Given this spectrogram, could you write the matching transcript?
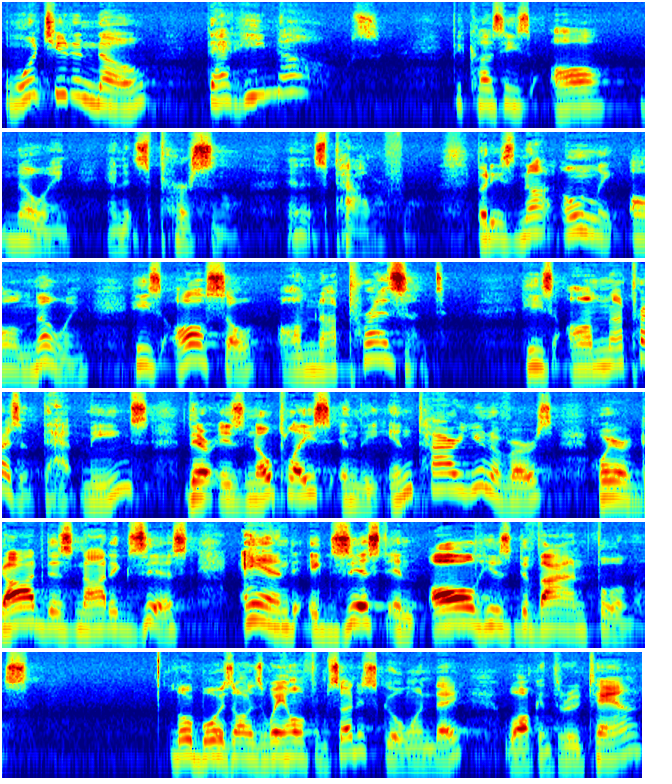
I want you to know that He knows because He's all knowing and it's personal and it's powerful. But He's not only all knowing, He's also omnipresent. He's omnipresent. That means there is no place in the entire universe where God does not exist and exist in all his divine fullness. Little boy's on his way home from Sunday school one day, walking through town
